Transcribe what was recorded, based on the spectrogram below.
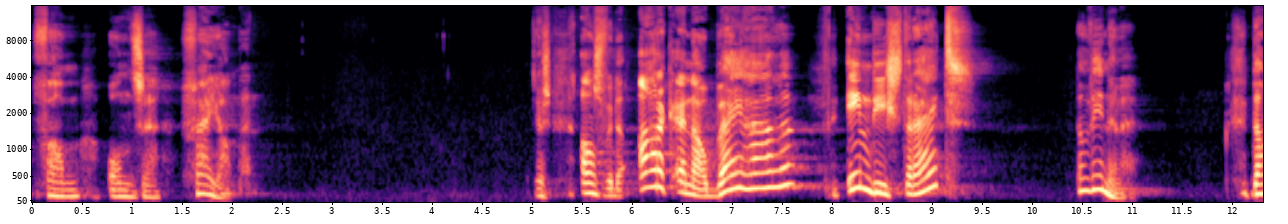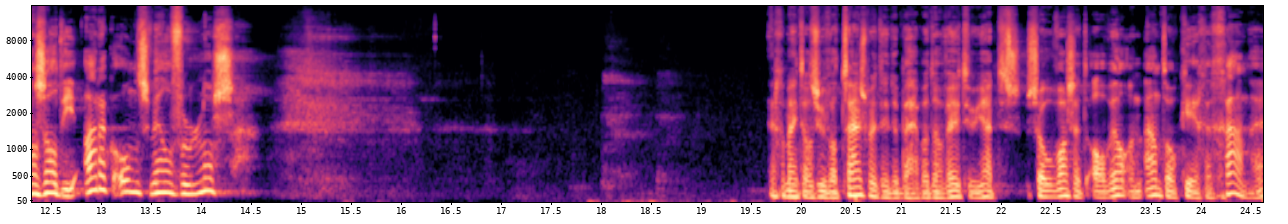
van onze vijanden. Dus als we de ark er nou bij halen in die strijd, dan winnen we. Dan zal die ark ons wel verlossen. En gemeente, als u wat thuis bent in de Bijbel, dan weet u, ja, zo was het al wel een aantal keer gegaan. Hè?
